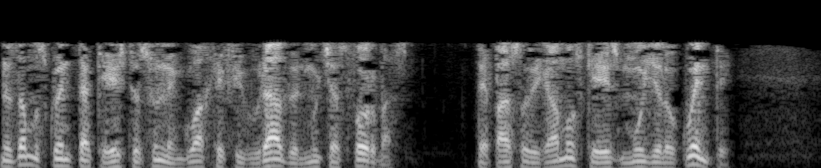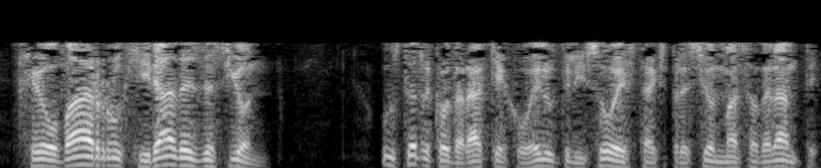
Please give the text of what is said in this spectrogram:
Nos damos cuenta que esto es un lenguaje figurado en muchas formas. De paso digamos que es muy elocuente. Jehová rugirá desde Sión. Usted recordará que Joel utilizó esta expresión más adelante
